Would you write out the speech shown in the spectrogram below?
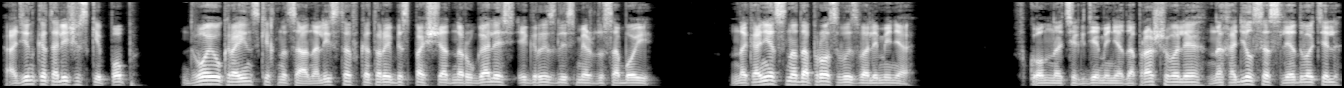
Один католический поп, двое украинских националистов, которые беспощадно ругались и грызлись между собой. Наконец, на допрос вызвали меня. В комнате, где меня допрашивали, находился следователь,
